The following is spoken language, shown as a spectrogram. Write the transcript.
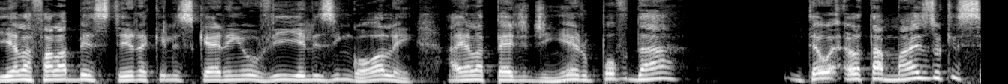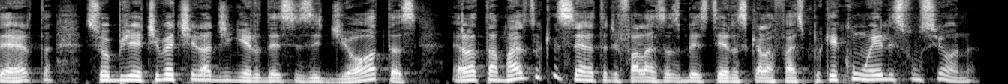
e ela fala besteira que eles querem ouvir e eles engolem. Aí ela pede dinheiro, o povo dá. Então ela está mais do que certa. Se o objetivo é tirar dinheiro desses idiotas, ela está mais do que certa de falar essas besteiras que ela faz, porque com eles funciona.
